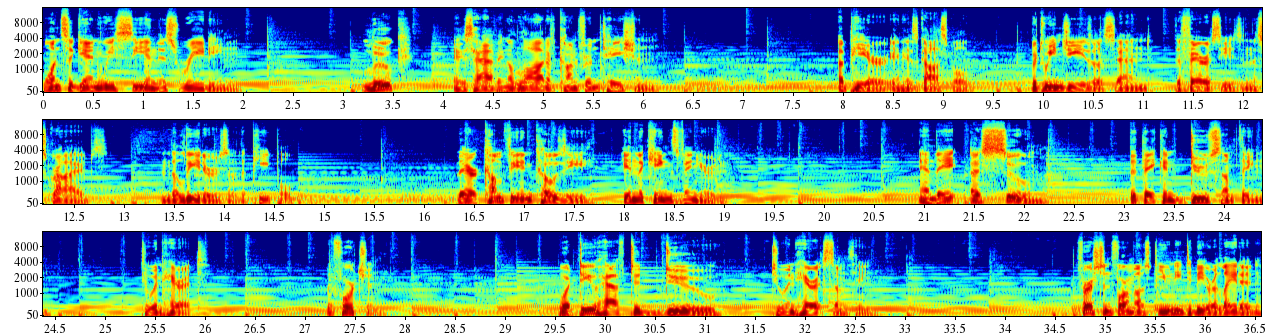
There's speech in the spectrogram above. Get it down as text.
once again we see in this reading Luke is having a lot of confrontation appear in his gospel between Jesus and the Pharisees and the scribes and the leaders of the people. They are comfy and cozy in the king's vineyard, and they assume that they can do something to inherit the fortune. What do you have to do to inherit something? First and foremost, you need to be related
